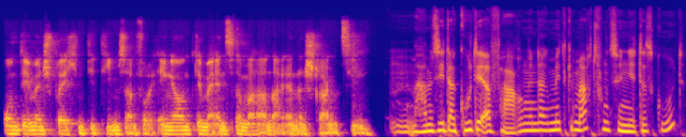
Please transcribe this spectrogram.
und dementsprechend die Teams einfach enger und gemeinsamer an einen Strang ziehen. Haben Sie da gute Erfahrungen damit gemacht? Funktioniert das gut?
